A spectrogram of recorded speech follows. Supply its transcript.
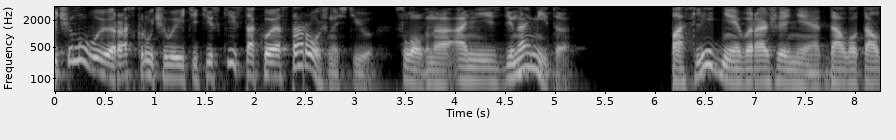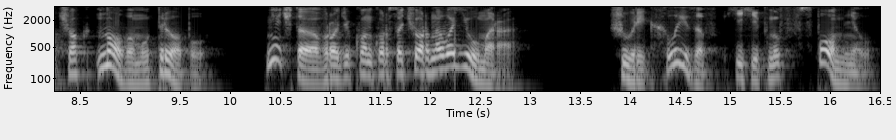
Почему вы раскручиваете тиски с такой осторожностью, словно они из динамита? Последнее выражение дало толчок новому трепу. Нечто вроде конкурса черного юмора. Шурик Хлызов, хихикнув, вспомнил.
